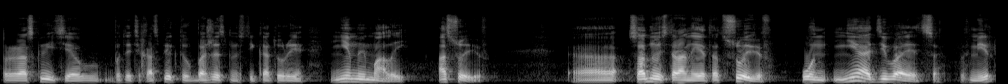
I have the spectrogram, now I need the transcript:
про раскрытие вот этих аспектов божественности, которые не мы малый, а Соевев. С одной стороны, этот Соевев, он не одевается в мир.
